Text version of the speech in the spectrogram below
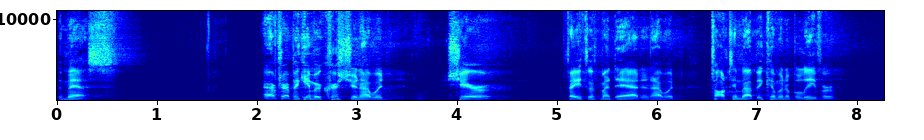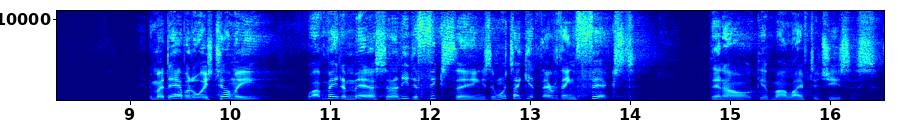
the mess. After I became a Christian, I would share faith with my dad and I would talk to him about becoming a believer. And my dad would always tell me, Well, I've made a mess and I need to fix things. And once I get everything fixed, then I'll give my life to Jesus.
